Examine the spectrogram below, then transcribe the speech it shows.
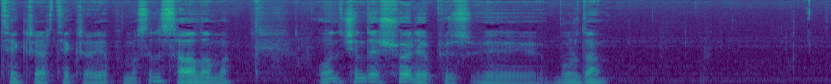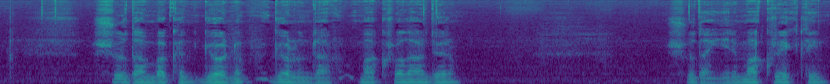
tekrar tekrar yapılmasını sağlamak. Onun için de şöyle yapıyoruz. Ee, buradan şuradan bakın görünüm. Görünümden makrolar diyorum. Şuradan yeni makro ekleyeyim.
